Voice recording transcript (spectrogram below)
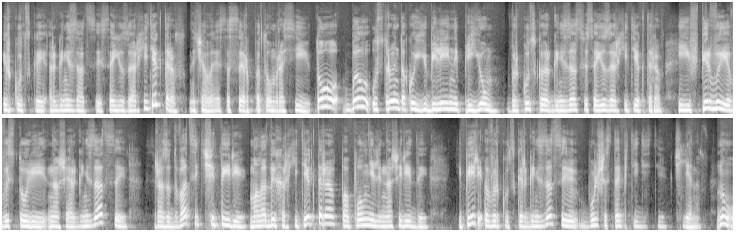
Иркутской организации Союза архитекторов, сначала СССР, потом России, то был устроен такой юбилейный прием в Иркутскую организацию Союза архитекторов. И впервые в истории нашей организации сразу 24 молодых архитектора пополнили наши ряды. Теперь в иркутской организации больше 150 членов. Ну,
